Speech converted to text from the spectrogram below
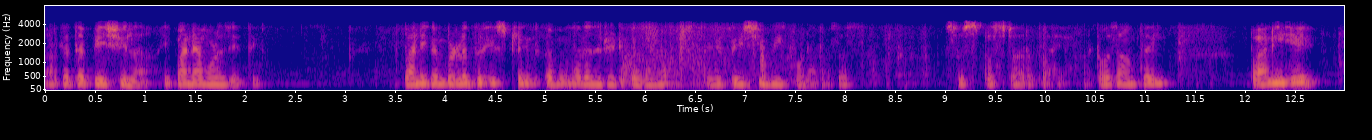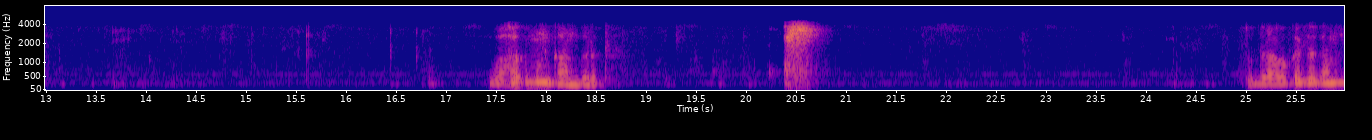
अर्थात त्या पेशीला हे पाण्यामुळेच येते. पाणी कमी पडलं तर ही स्ट्रेंथ कमी होणार रेजिडिटी कमी होणार त्याची पेशी वीक होणार असा सुस्पष्ट अर्थ आहे. आठवा सांगता येईल पाणी हे वाहक म्हणून काम करत. तो द्रावकाचं काम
